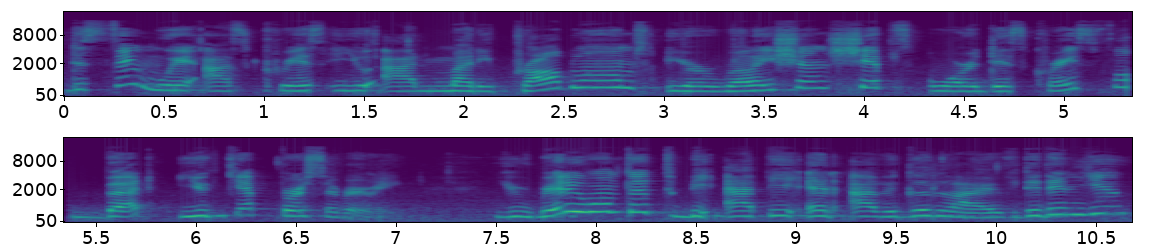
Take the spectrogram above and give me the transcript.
The same way as Chris, you had money problems, your relationships were disgraceful, but you kept persevering. You really wanted to be happy and have a good life, didn't you?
